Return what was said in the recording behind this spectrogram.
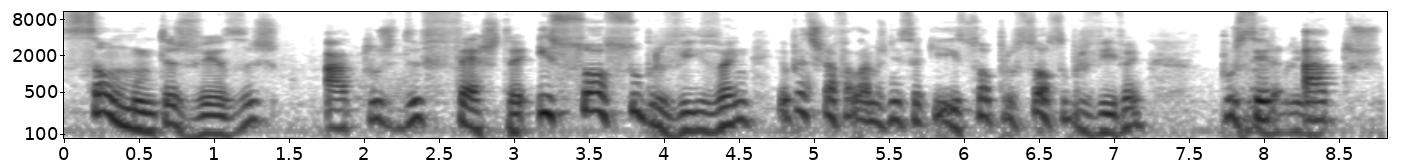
são muitas vezes atos de festa e só sobrevivem, eu penso que já falámos nisso aqui, só, só sobrevivem por ser atos,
